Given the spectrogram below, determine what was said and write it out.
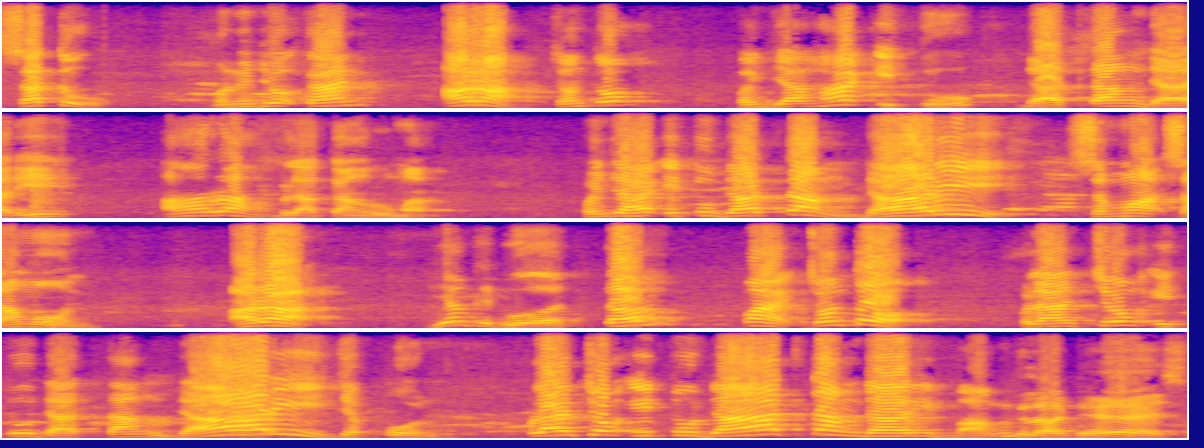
Satu, menunjukkan arah. Contoh, penjahat itu datang dari arah belakang rumah. Penjahat itu datang dari semak samun. Arah. Yang kedua, tempat. Contoh, pelancong itu datang dari Jepun. Pelancong itu datang dari Bangladesh.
